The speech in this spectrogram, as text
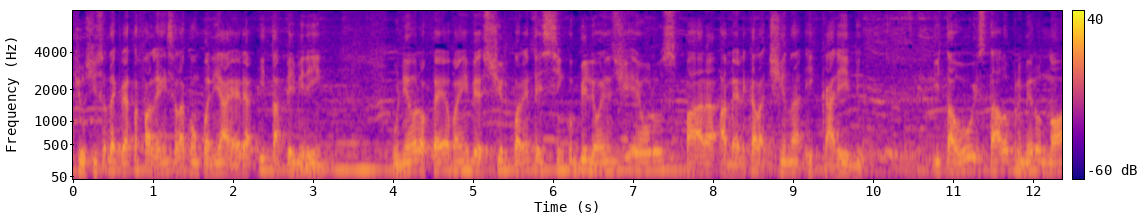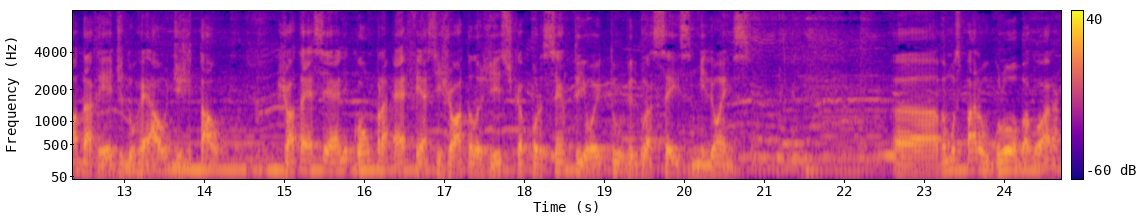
Justiça decreta falência da companhia aérea Itapemirim. União Europeia vai investir 45 bilhões de euros para América Latina e Caribe. Itaú instala o primeiro nó da rede do Real Digital. JSL compra FSJ Logística por 108,6 milhões. Uh, vamos para o Globo agora.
